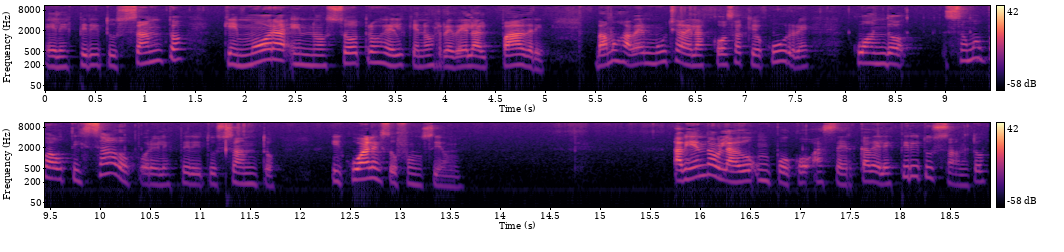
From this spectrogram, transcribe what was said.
El Espíritu Santo que mora en nosotros, el que nos revela al Padre. Vamos a ver muchas de las cosas que ocurren cuando somos bautizados por el Espíritu Santo. ¿Y cuál es su función? Habiendo hablado un poco acerca del Espíritu Santo,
